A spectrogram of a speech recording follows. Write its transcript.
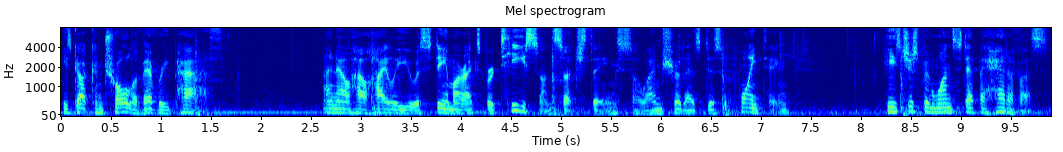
He's got control of every path. I know how highly you esteem our expertise on such things, so I'm sure that's disappointing. He's just been one step ahead of us.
